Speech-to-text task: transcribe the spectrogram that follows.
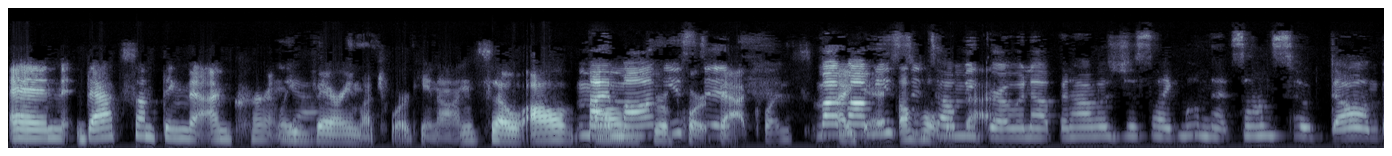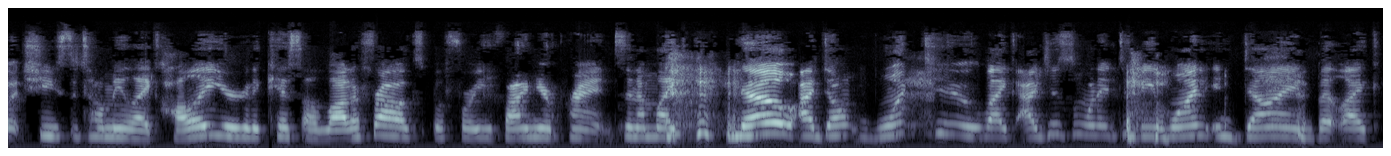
and that's something that I'm currently yeah. very much working on. So I'll my I'll mom report to, back once. My mom used to tell me that. growing up, and I was just like, "Mom, that sounds so dumb." But she used to tell me like, "Holly, you're gonna kiss a lot of frogs before you find your prince," and I'm like, "No, I don't want to. Like, I just want it to be one and done." But like,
